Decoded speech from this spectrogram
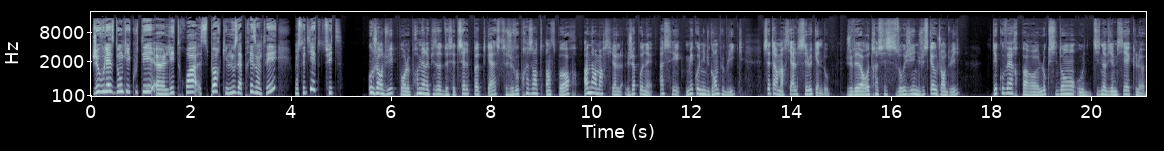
Je vous laisse donc écouter euh, les trois sports qu'il nous a présentés. On se dit à tout de suite. Aujourd'hui, pour le premier épisode de cette série de podcasts, je vous présente un sport, un art martial japonais assez méconnu du grand public. Cet art martial, c'est le kendo. Je vais retracer ses origines jusqu'à aujourd'hui. Découvert par euh, l'Occident au 19e siècle,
